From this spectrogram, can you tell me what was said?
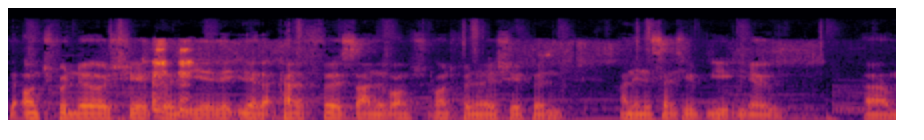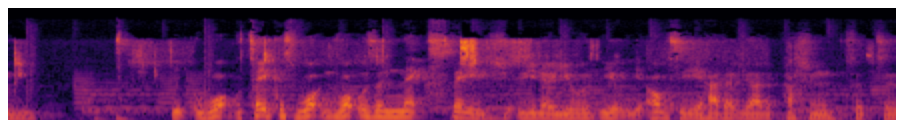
the entrepreneurship, and you, you, know that kind of first sign of entrepreneurship, and and in a sense, you you, you know, um, what take us what what was the next stage? You know, you you obviously you had a, you had a passion to, to,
